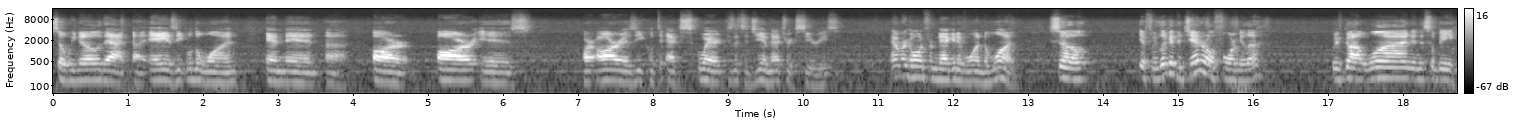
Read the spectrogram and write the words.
So we know that uh, A is equal to 1, and then uh, our R is our R is equal to x squared because it's a geometric series. And we're going from negative 1 to 1. So if we look at the general formula, we've got 1, and this will be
